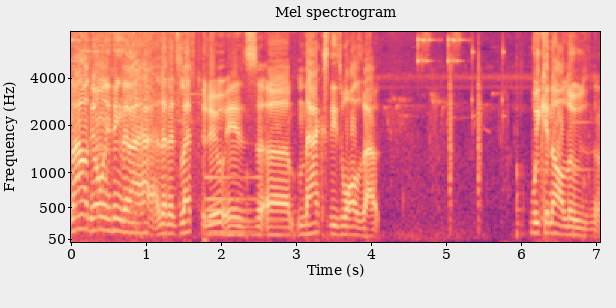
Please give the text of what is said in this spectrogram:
So now the only thing that I ha that is left to do is uh, max these walls out. We cannot lose.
